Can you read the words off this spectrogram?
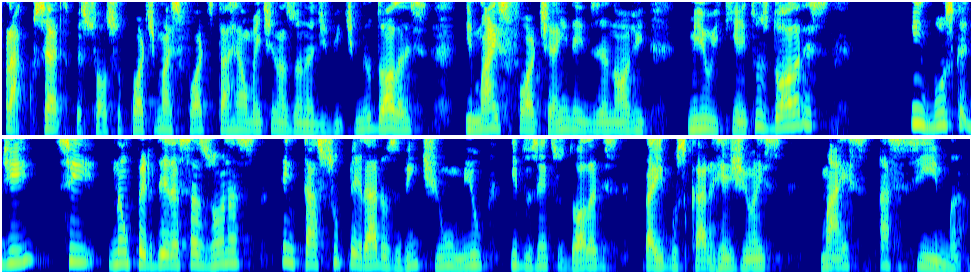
fraco, certo, pessoal? O suporte mais forte está realmente na zona de 20 mil dólares e mais forte ainda em 19.500 dólares, em busca de, se não perder essas zonas, tentar superar os 21.200 dólares para ir buscar regiões mais acima.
